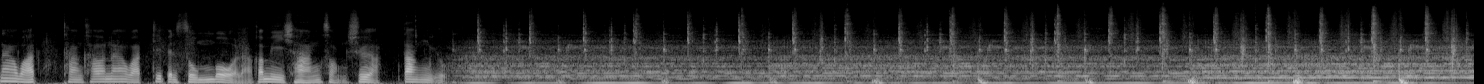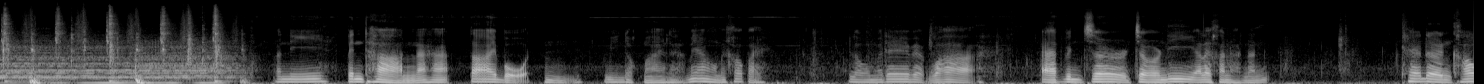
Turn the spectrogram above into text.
หน้าวัดทางเข้าหน้าวัดที่เป็นซุ้มโบสถ์แล้วก็มีช้างสองเชือกตั้งอยู่ นนี้เป็นฐานนะฮะ ใต้โบสถ์มีดอกไม้แล้ว ไม่เอาไม่เข้าไป เราไม่ได้แบบว่า adventure journey อะไรขนาดนั้น แค่เดินเข้า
